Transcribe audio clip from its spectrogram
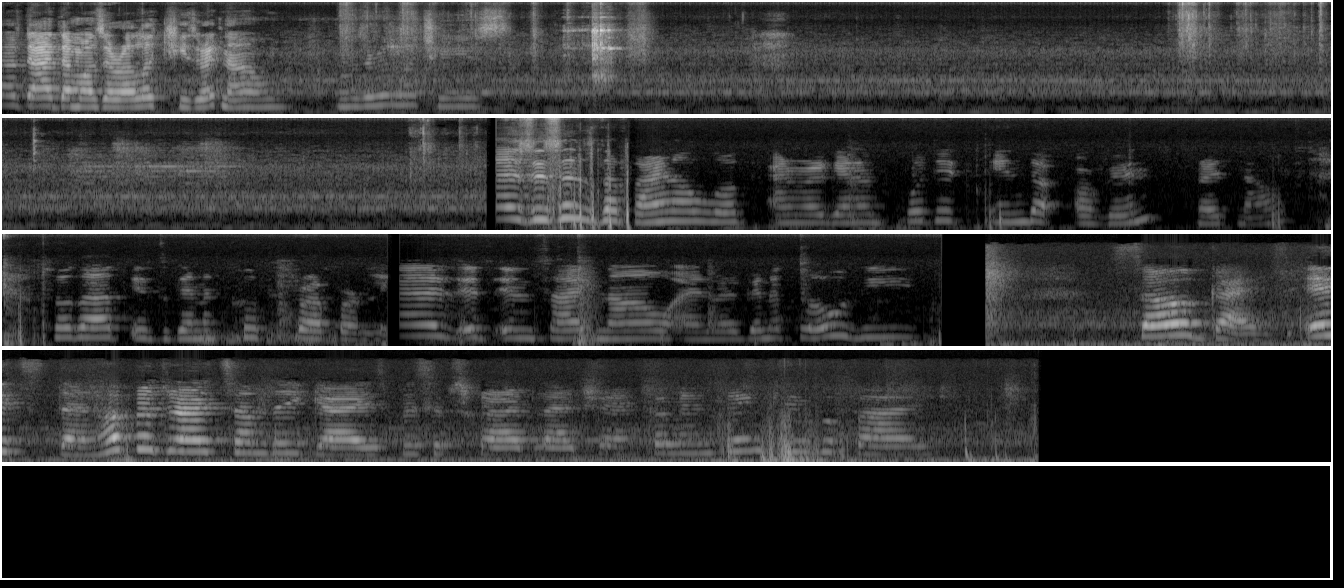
I have to add the mozzarella cheese right now. Mozzarella cheese. Guys, this is the final look and we're gonna put it in the oven right now so that it's gonna cook properly. Guys, it's inside now and we're gonna close it. So guys, it's done. Hope you tried someday guys. Please subscribe, like, share and comment. Thank you. Goodbye.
